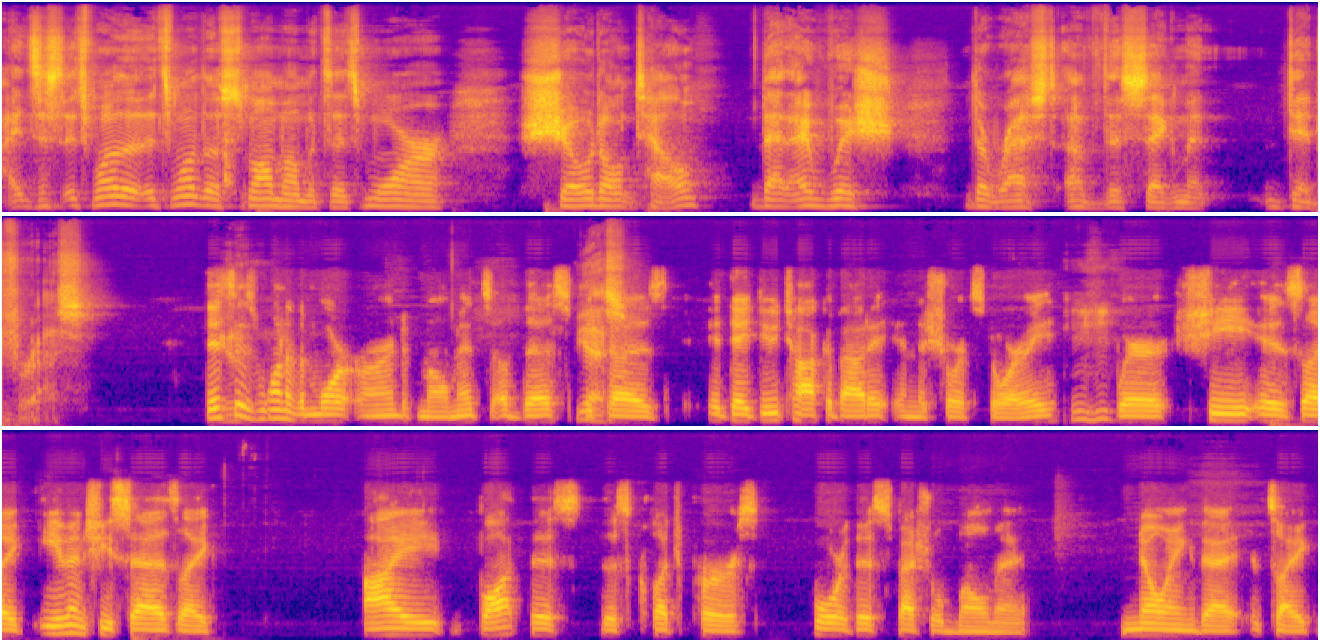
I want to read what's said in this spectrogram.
I just it's one of the it's one of those small moments that's more show don't tell that I wish the rest of this segment did for us. This is one of the more earned moments of this Yes. because it, they do talk about it in the short story Mhm. where she is like even she says like I bought this this clutch purse for this special moment knowing that it's like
